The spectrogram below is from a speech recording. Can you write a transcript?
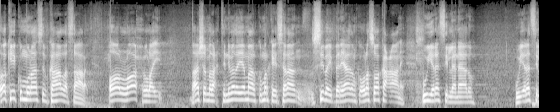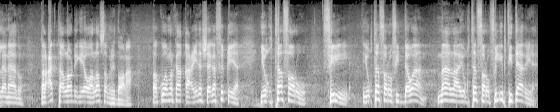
oo kii ku munaasibkahaa la saaray oo loo xulay baasha madaxtinimada iyo maalku markay salaan sibay bani aadamka ula soo kacaane uu yara silanaado uu yara silanaado bal cagtaa loo dhigayo waa loo sabri doonaa. Waa kuwa markaa qaacido sheega fiqiya yuqtafaru fi dawaam maa laa yuqtafaru fi libtidaa bay yidhaah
